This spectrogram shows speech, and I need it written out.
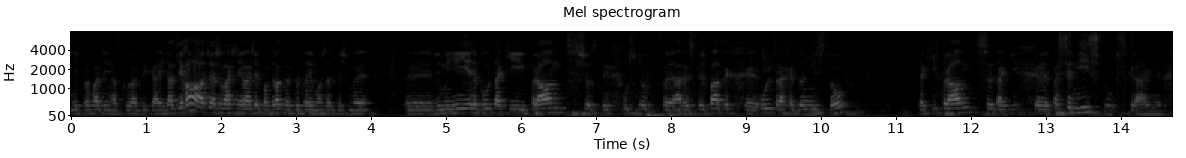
nie prowadzi nas ku radykalizacji, chociaż właśnie, właśnie po drodze tutaj może byśmy wymienili, że był taki prąd wśród tych uczniów Arystypa, tych y, ultrahedonistów, taki prąd takich y, pesymistów skrajnych,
